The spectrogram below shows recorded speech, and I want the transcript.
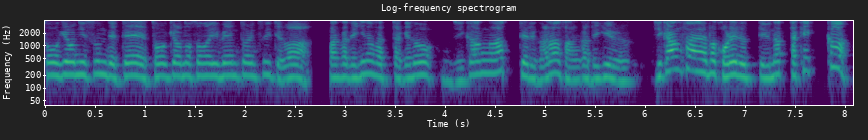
東京に住んでて、東京のそのイベントについては参加できなかったけど、時間が合ってるから参加できる、時間さえあれば来れるっていうなった結果、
